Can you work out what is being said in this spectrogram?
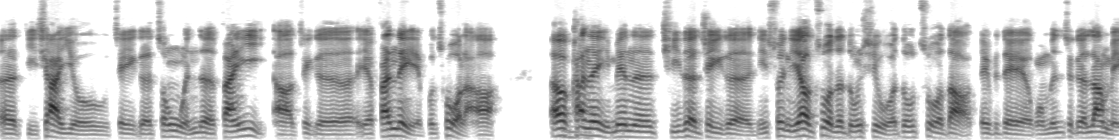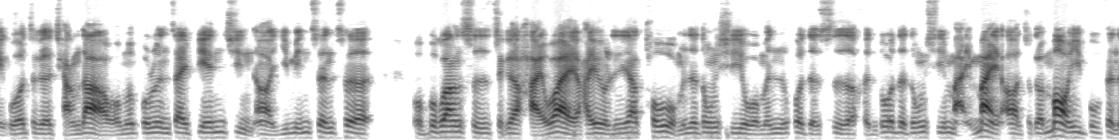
呃，底下有这个中文的翻译啊，这个也翻的也不错了啊。然后看着里面呢提的这个，你说你要做的东西我都做到，对不对？我们这个让美国这个强大，我们不论在边境啊，移民政策。我不光是这个海外，还有人家偷我们的东西，我们或者是很多的东西买卖啊，这个贸易部分，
